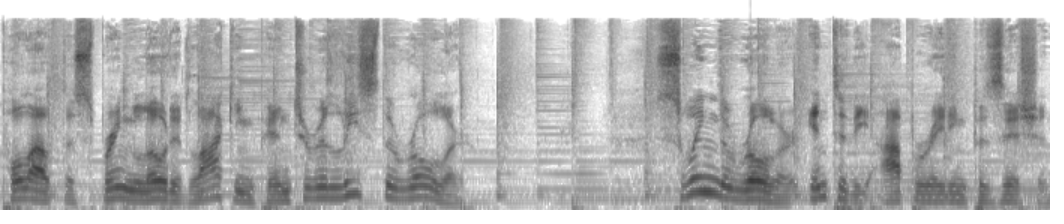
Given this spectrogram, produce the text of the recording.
Pull out the spring-loaded locking pin to release the roller. Swing the roller into the operating position.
